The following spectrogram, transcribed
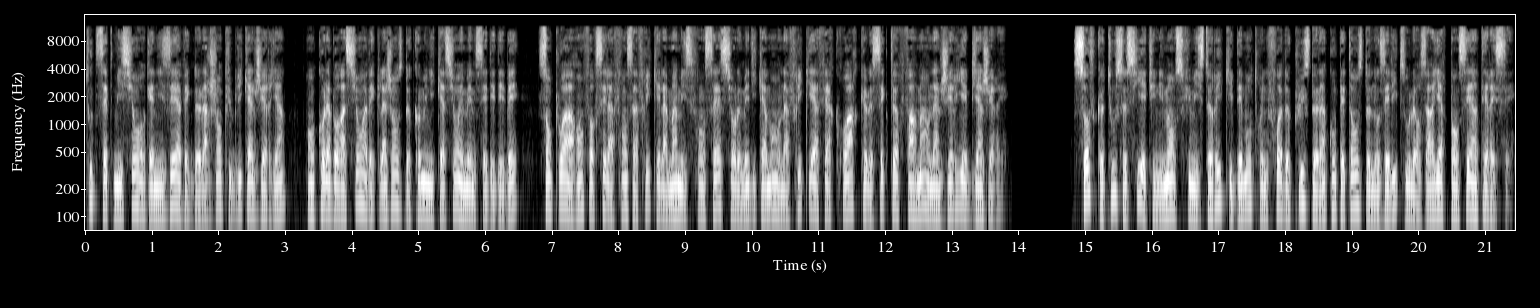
toute cette mission organisée avec de l'argent public algérien, en collaboration avec l'agence de communication MMCDDB, s'emploie à renforcer la France-Afrique et la mainmise française sur le médicament en Afrique et à faire croire que le secteur pharma en Algérie est bien géré. Sauf que tout ceci est une immense fumisterie qui démontre une fois de plus de l'incompétence de nos élites ou leurs arrière-pensées intéressées.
